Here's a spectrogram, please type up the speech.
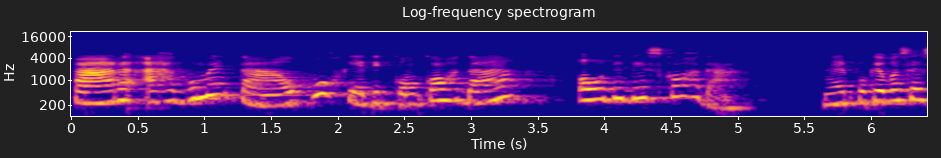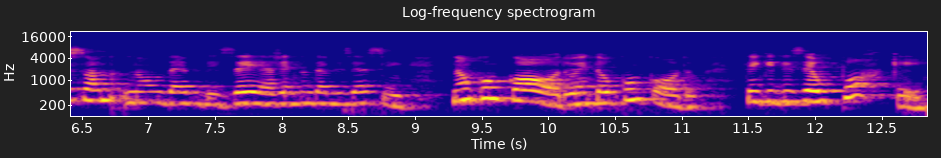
para argumentar o porquê de concordar ou de discordar. Né? Porque você só não deve dizer, a gente não deve dizer assim, não concordo, então concordo. Tem que dizer o porquê.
